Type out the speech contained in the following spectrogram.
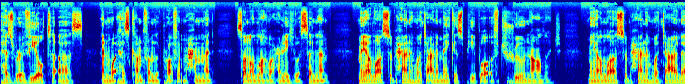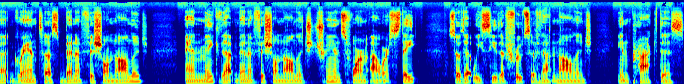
has revealed to us and what has come from the Prophet Muhammad sallallahu alayhi wasallam. May Allah subhanahu wa ta'ala make us people of true knowledge. May Allah subhanahu wa ta'ala grant us beneficial knowledge and make that beneficial knowledge transform our state so that we see the fruits of that knowledge in practice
